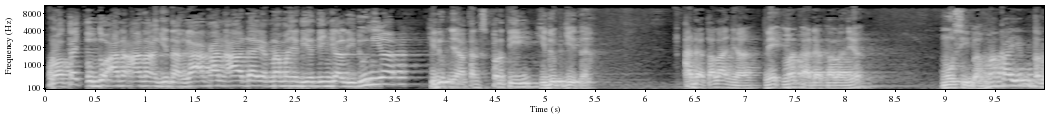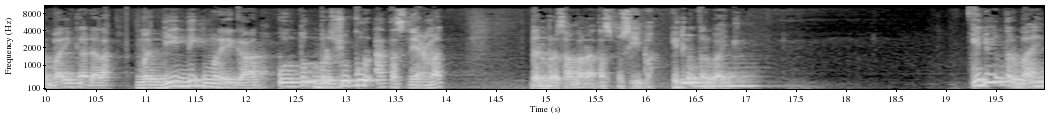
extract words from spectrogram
protek untuk anak-anak kita, nggak akan ada yang namanya dia tinggal di dunia, hidupnya akan seperti hidup kita. Ada kalanya nikmat, ada kalanya musibah. Maka yang terbaik adalah mendidik mereka untuk bersyukur atas nikmat dan bersabar atas musibah. Itu yang terbaik. Itu yang terbaik.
